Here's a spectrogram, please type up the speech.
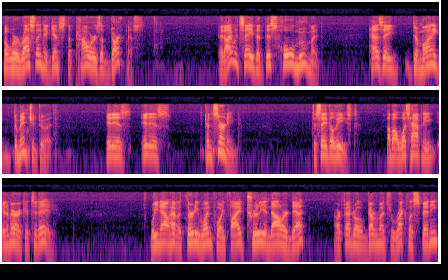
but we're wrestling against the powers of darkness. And I would say that this whole movement has a demonic dimension to it. It is it is concerning to say the least about what's happening in America today. We now have a $31.5 trillion debt. Our federal government's reckless spending.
